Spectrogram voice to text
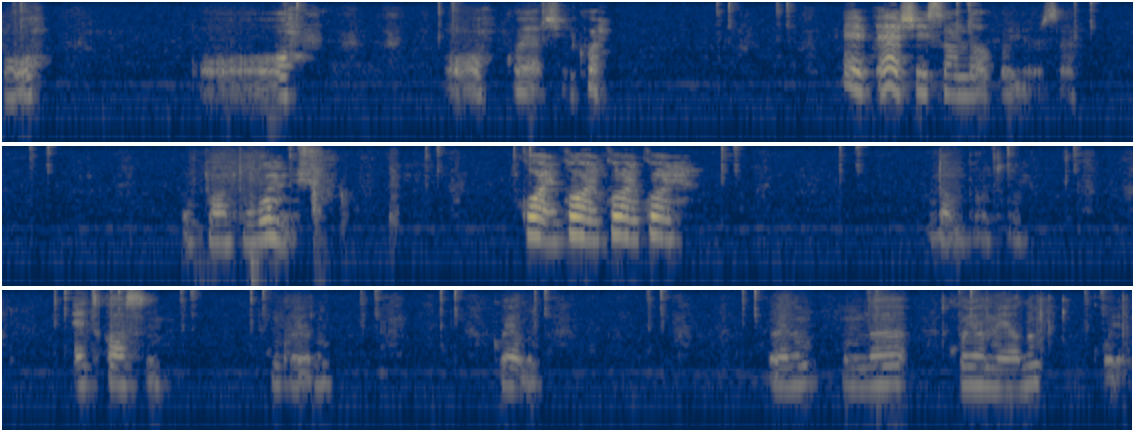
Oh. Oh. Oh. Koy her şeyi koy. Hep her şeyi sandığa koyuyoruz ha. Bu pantolonmuş. Koy koy koy koy. Bu pantolon? Et kalsın. Bunu koyalım. Koyalım. Koyalım. Bunu da koyamayalım. Koyalım.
